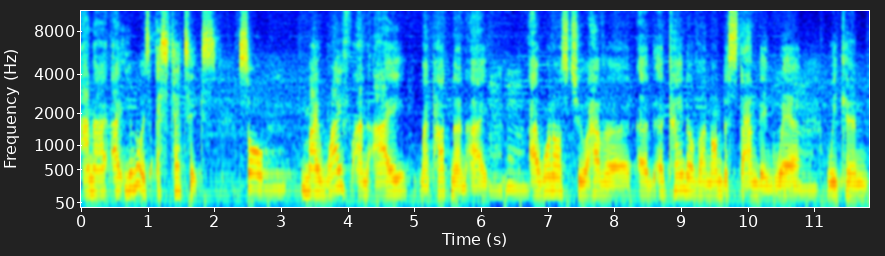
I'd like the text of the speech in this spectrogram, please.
And I, I you know, it's aesthetics. So my wife and I, my partner and I, mm-hmm. I want us to have a, a, a kind of an understanding where mm-hmm. We can.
